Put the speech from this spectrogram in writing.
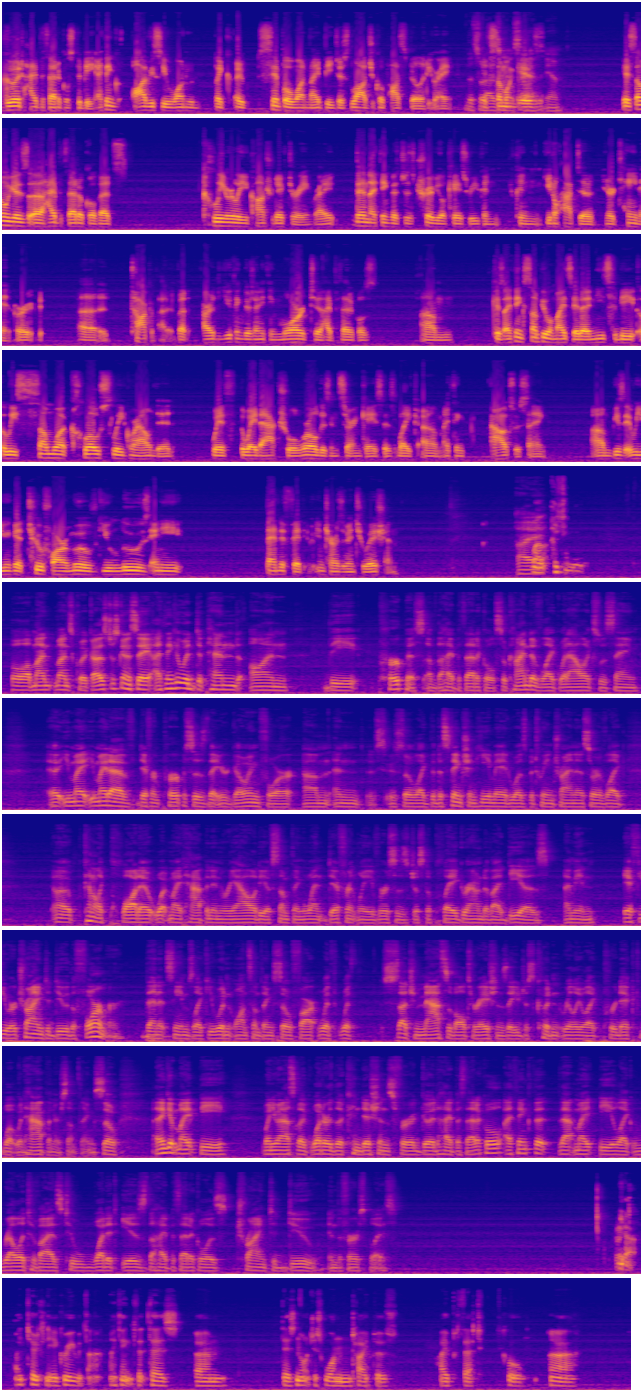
good hypotheticals to be? I think obviously one would like a simple one might be just logical possibility, right? That's what if someone gives, say, yeah. If someone gives a hypothetical that's clearly contradictory, right? Then I think that's just a trivial case where you can you can you don't have to entertain it or uh, talk about it. But are do you think there's anything more to hypotheticals? Because um, I think some people might say that it needs to be at least somewhat closely grounded with the way the actual world is in certain cases. Like um, I think Alex was saying, um, because if you get too far removed, you lose any benefit in terms of intuition. I, well, I think. Well, mine, mine's quick. I was just gonna say I think it would depend on the purpose of the hypothetical. So kind of like what Alex was saying, uh, you might you might have different purposes that you're going for, um, and so like the distinction he made was between trying to sort of like uh, kind of like plot out what might happen in reality if something went differently versus just a playground of ideas. I mean, if you were trying to do the former, then it seems like you wouldn't want something so far with with such massive alterations that you just couldn't really like predict what would happen or something. So I think it might be when you ask like what are the conditions for a good hypothetical i think that that might be like relativized to what it is the hypothetical is trying to do in the first place. Yeah i totally agree with that. I think that there's um, there's not just one type of hypothetical uh,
